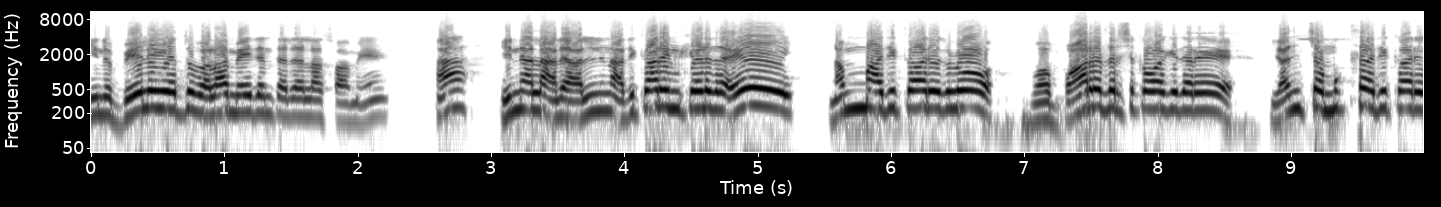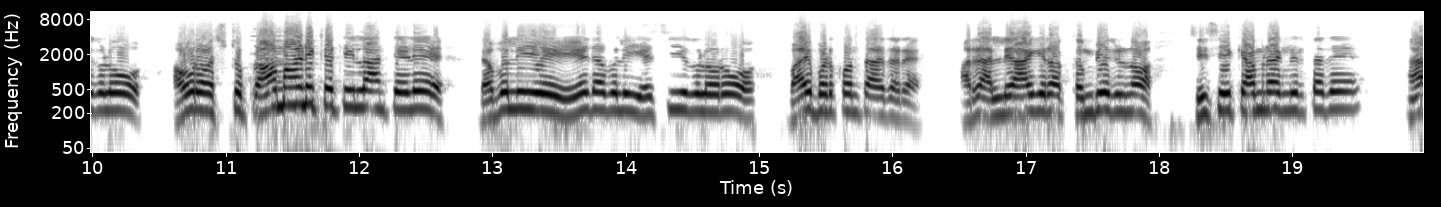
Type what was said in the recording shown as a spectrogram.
ಇನ್ನು ಬೇಲೆ ಎದ್ದು ಹೊಲ ಮೇಯ್ದಂತಲ್ಲ ಸ್ವಾಮಿ? ಆ? ಇನ್ನಲ್ಲ ಅಲ್ಲಿನ ಅಧಿಕಾರಿನ ಕೇಳಿದ್ರೆ ಏ ನಮ್ಮ ಅಧಿಕಾರಿಗಳು ಪಾರದರ್ಶಕವಾಗಿದ್ದಾರೆ. ಲಂಚ ಮುಕ್ತ ಅಧಿಕಾರಿಗಳು, ಅವರು ಅಷ್ಟು ಪ್ರಾಮಾಣಿಕತೆ ಇಲ್ಲ ಅಂತೇಳಿ ಡಬಲ್ ಎ ಡಬಲ್ ಎಸ್ ಸಿಗಳವರು ಬಾಯಿ ಬಡ್ಕೊಂತ ಇದ್ದಾರೆ. ಆದ್ರೆ ಅಲ್ಲಿ ಆಗಿರೋ ಕಂಬಿಗಳನ್ನ ಸಿ ಸಿ ಕ್ಯಾಮ್ರಾಗಳಿರ್ತದೆ ಆ,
